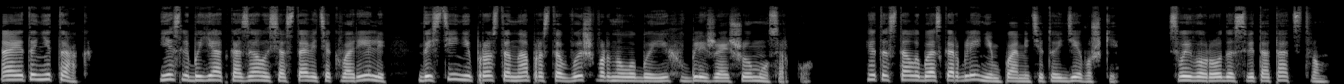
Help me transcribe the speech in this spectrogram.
а это не так». Если бы я отказалась оставить акварели, Дестини просто-напросто вышвырнула бы их в ближайшую мусорку. Это стало бы оскорблением памяти той девушки, своего рода святотатством.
